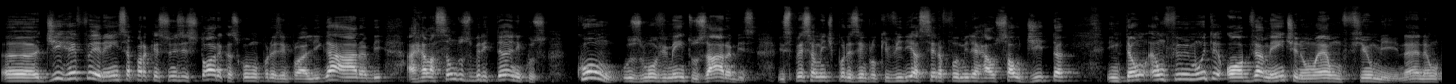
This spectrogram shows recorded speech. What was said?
uh, de referência para questões históricas, como, por exemplo, a Liga Árabe, a relação dos britânicos com os movimentos árabes, especialmente, por exemplo, o que viria a ser a família real saudita. Então, é um filme muito, obviamente, não é um filme, né? Não,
